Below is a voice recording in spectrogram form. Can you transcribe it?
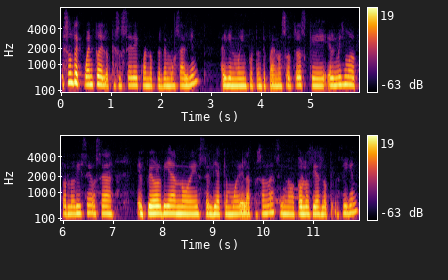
es un recuento de lo que sucede cuando perdemos a alguien, alguien muy importante para nosotros, que el mismo doctor lo dice, o sea, el peor día no es el día que muere la persona, sino todos los días lo que le siguen.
